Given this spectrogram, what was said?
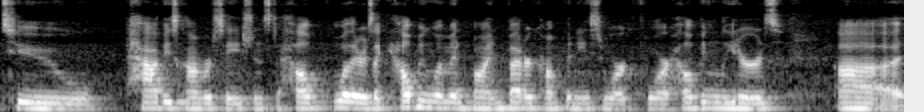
to have these conversations to help, whether it's like helping women find better companies to work for, helping leaders uh,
